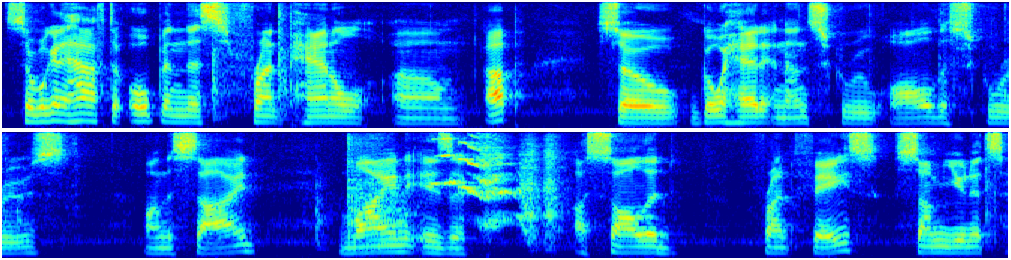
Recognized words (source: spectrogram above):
So we're gonna have to open this front panel um, up. So go ahead and unscrew all the screws on the side. Mine is a, a solid front face. Some units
